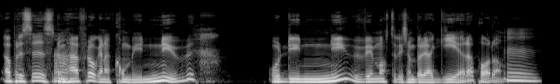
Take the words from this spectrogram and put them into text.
ja, precis. De här frågorna kommer ju nu. Och det är nu vi måste liksom börja agera på dem. Mm,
